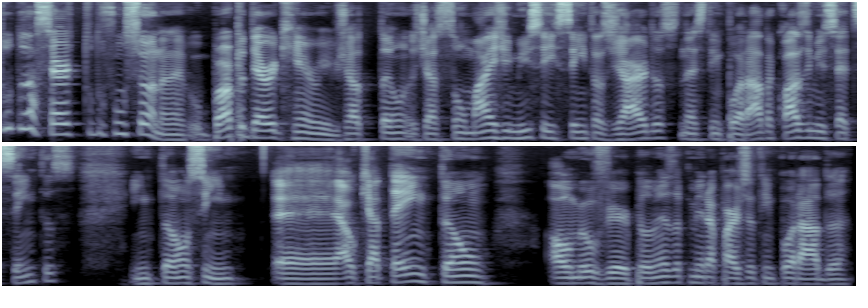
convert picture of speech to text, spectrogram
tudo dá certo, tudo funciona, né? O próprio Derrick Henry já, tão, já são mais de 1.600 jardas nessa temporada, quase 1.700. Então, assim, é, o que até então ao meu ver, pelo menos a primeira parte da temporada,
